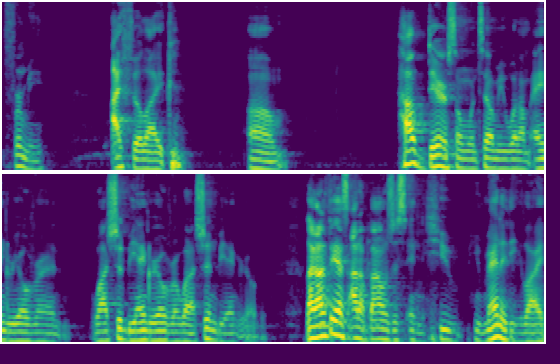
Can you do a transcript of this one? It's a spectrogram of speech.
for me, I feel like, um, how dare someone tell me what I'm angry over and what I should be angry over and what I shouldn't be angry over? Like, I don't think that's out of bounds just in hu- humanity. Like,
